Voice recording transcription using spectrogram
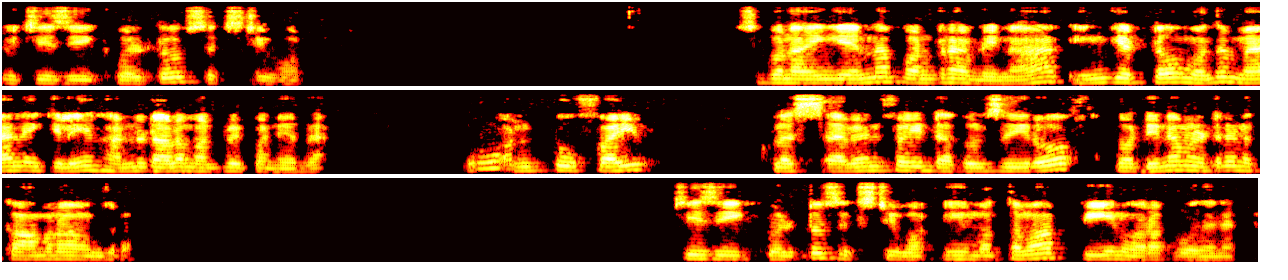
which is equal to 61 so இப்போ நான் இங்கே என்ன பண்ணுறேன் அப்படின்னா இங்கே டேர்ம் வந்து மேலே கீழேயும் ஹண்ட்ரடால மல்டிப்ளை பண்ணிடுறேன். One two five plus seven five double zero இப்போ டினாமினேட்டர் எனக்கு காமனாக வந்துடும் is equal to sixty one நீங்கள் மொத்தமாக பின்னு வரப்போகுது எனக்கு.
